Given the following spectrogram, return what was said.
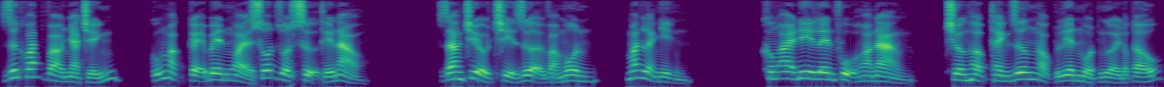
dứt khoát vào nhà chính, cũng mặc kệ bên ngoài sốt ruột sự thế nào. Giang Triều chỉ dựa vào môn, mắt lạnh nhìn. Không ai đi lên phụ hòa nàng, trường hợp thành Dương Ngọc Liên một người độc đấu.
